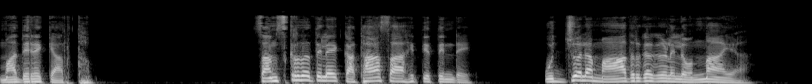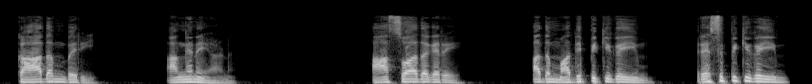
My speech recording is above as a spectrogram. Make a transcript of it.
മതിരയ്ക്കർത്ഥം സംസ്കൃതത്തിലെ കഥാസാഹിത്യത്തിന്റെ ഉജ്ജ്വല മാതൃകകളിലൊന്നായ കാദംബരി അങ്ങനെയാണ്. ആസ്വാദകരെ അത് മതിപ്പിക്കുകയും രസിപ്പിക്കുകയും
